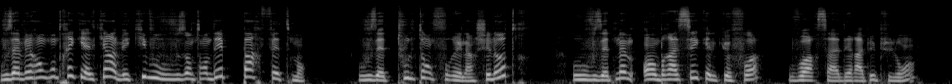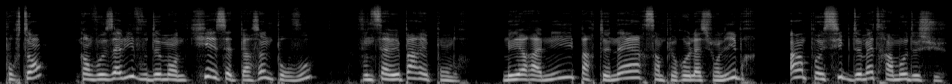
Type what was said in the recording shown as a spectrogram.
vous avez rencontré quelqu'un avec qui vous vous entendez parfaitement. Vous êtes tout le temps fourré l'un chez l'autre, vous vous êtes même embrassé quelquefois, voire ça a dérapé plus loin. Pourtant, quand vos amis vous demandent qui est cette personne pour vous, vous ne savez pas répondre. Meilleur ami, partenaire, simple relation libre, impossible de mettre un mot dessus.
